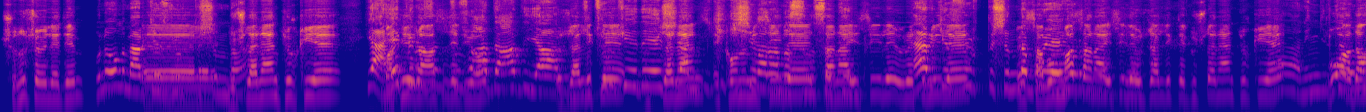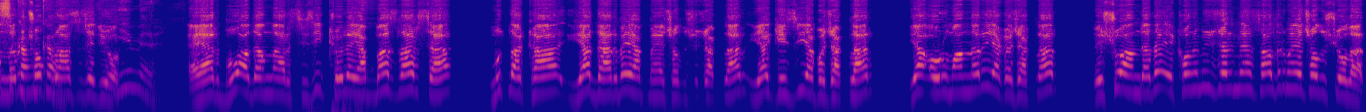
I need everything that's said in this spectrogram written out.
Şunu söyledim. Bu ne oğlum herkes e, yurt dışında. güçlenen Türkiye ya Batı'yı rahatsız ediyor. hadi hadi ya. özellikle Türkiye'de yaşayan güçlenen iki ekonomisiyle, sanayisiyle, üretimiyle yurt ve dışında buraya savunma sanayisiyle yapıyor. özellikle güçlenen Türkiye İngiltere bu adamları çok rahatsız ediyor. İyi mi? Eğer bu adamlar sizi köle yapmazlarsa mutlaka ya darbe yapmaya çalışacaklar, ya gezi yapacaklar, ya ormanları yakacaklar ve şu anda da ekonomi üzerinden saldırmaya çalışıyorlar.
